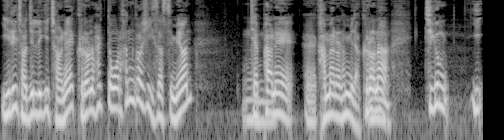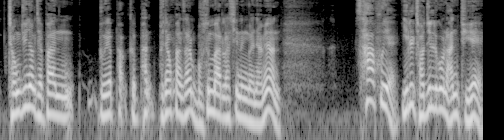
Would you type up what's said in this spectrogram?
일을 저질르기 전에 그런 활동을 한 것이 있었으면 음. 재판에 감안을 합니다. 그러나 음. 지금 이 정준영 재판부의 그 부장판사는 무슨 말을 하시는 거냐면 사후에 일을 저지르고 난 뒤에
